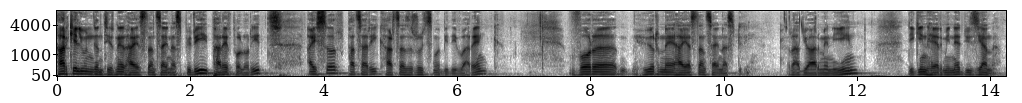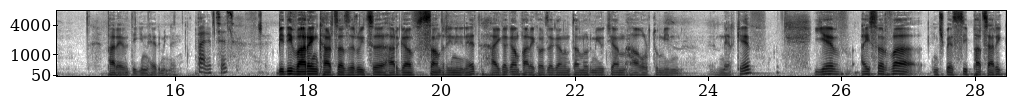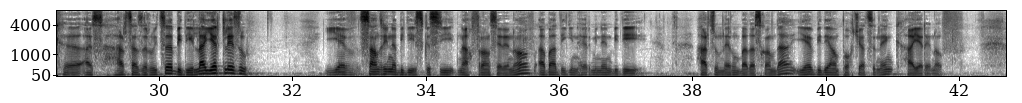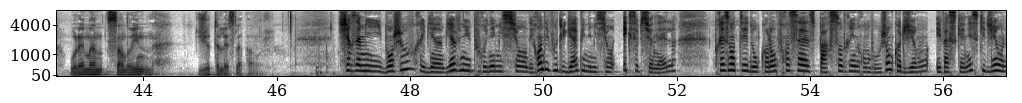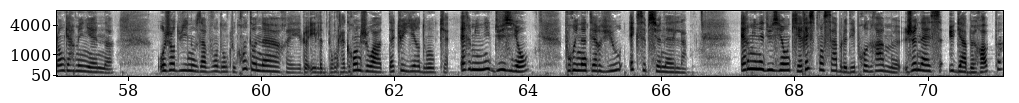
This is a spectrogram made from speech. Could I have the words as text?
Հարկելի ունգընտիրներ Հայաստան ցայնասպյուրի բարև բոլորիդ այսօր բացարիք հարցազրույցը պիտի վարենք որը հյուրն է Հայաստան ցայնասպյուրի ռադիո Արմենիին Դիգին Հերմինե Դյուզյանը բարև Դիգին Հերմինե Բարև ցեզ Բիդի վարենք հարցազրույցը հարգավ Սանդրինին հետ հայկական բարեգործական ընդհանուր միության հաղորդումին ներքև եւ այսօրվա ինչպեսի բացարիք այս հարցազրույցը պիտի լա երկլեզու եւ Սանդրինը պիտի սկսի նախ ֆրանսերենով, ապա Դիգին Հերմինեն պիտի հարցումներուն պատասխան տա եւ պիտի ամբողջացնենք հայերենով։ Ուրեմն Սանդրին, je te laisse la parole. Chers amis, bonjour et bien bienvenue pour une émission des Rendez-vous de l'UGAB, une émission exceptionnelle présenté donc en langue française par Sandrine Rambaud, Jean Codjian et Vascan Eskidjian en langue arménienne. Aujourd'hui, nous avons donc le grand honneur et, donc la grande joie d'accueillir donc Herminé Duzian pour une interview exceptionnelle. Herminé Duzian, qui est responsable des programmes Jeunesse UGAB Europe,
